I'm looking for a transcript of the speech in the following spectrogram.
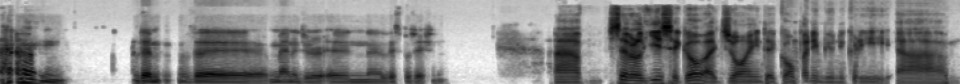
um, the the manager in uh, this position? Uh, several years ago, I joined a company, Munich Re um,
